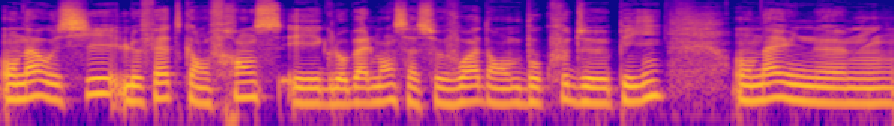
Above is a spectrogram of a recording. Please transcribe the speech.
On a aussi le fait qu'en France et globalement ça se voit dans beaucoup de pays, on a une euh,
